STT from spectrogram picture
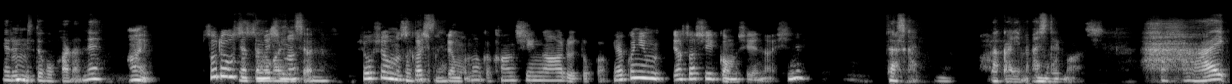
やるってとこからね、はい。それをお勧めします。よね。少々難しくても、なんか関心があるとか、逆に優しいかもしれないしね。確かに。わかりました。はい。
